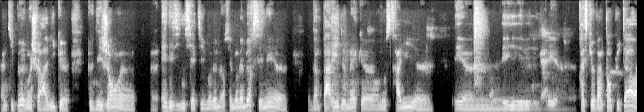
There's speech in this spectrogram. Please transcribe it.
un petit peu. moi, je suis ravi que que des gens euh, aient des initiatives Movember. C'est Movember, c'est né d'un pari de mecs en Australie et, presque 20 ans plus tard,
